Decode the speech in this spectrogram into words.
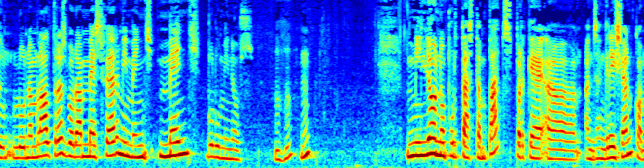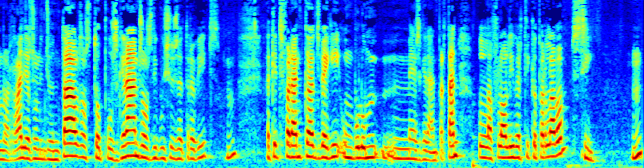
l'un amb l'altre, es veurà més ferm i menys, menys voluminós. Uh -huh. mm? Millor no portar estampats perquè eh, ens engreixen, com les ratlles horitzontals, els topos grans o els dibuixos atrevits. Mm? Aquests faran que ens vegui un volum més gran. Per tant, la flor Liberty que parlàvem, sí. Mm?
